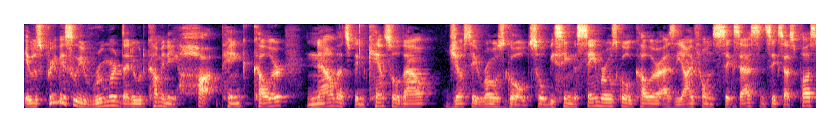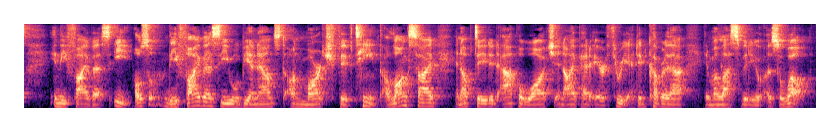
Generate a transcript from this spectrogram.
It was previously rumored that it would come in a hot pink color. Now that's been canceled out just a rose gold. So we'll be seeing the same rose gold color as the iPhone 6s and 6s Plus in the 5SE. Also, the 5SE will be announced on March 15th alongside an updated Apple Watch and iPad Air 3. I did cover that in my last video as well.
